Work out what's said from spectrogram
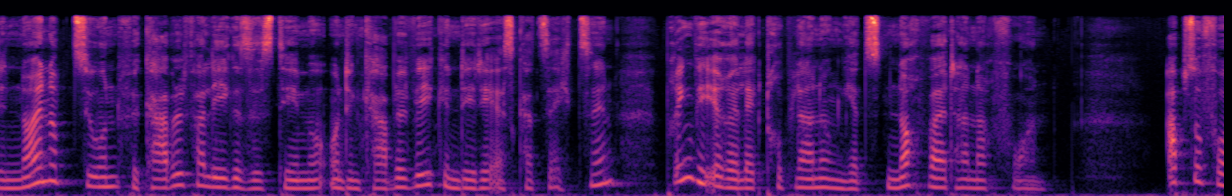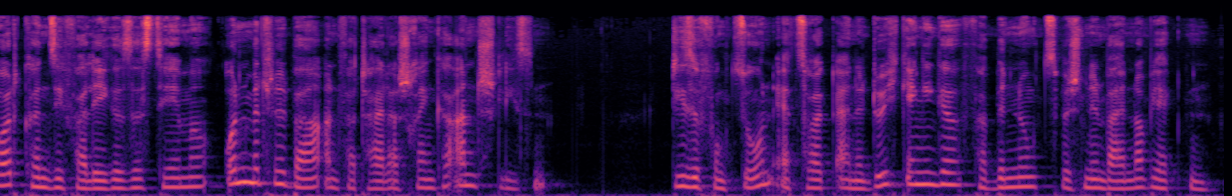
den neuen Optionen für Kabelverlegesysteme und den Kabelweg in DDS-Cat16 bringen wir Ihre Elektroplanung jetzt noch weiter nach vorn. Ab sofort können Sie Verlegesysteme unmittelbar an Verteilerschränke anschließen. Diese Funktion erzeugt eine durchgängige Verbindung zwischen den beiden Objekten.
